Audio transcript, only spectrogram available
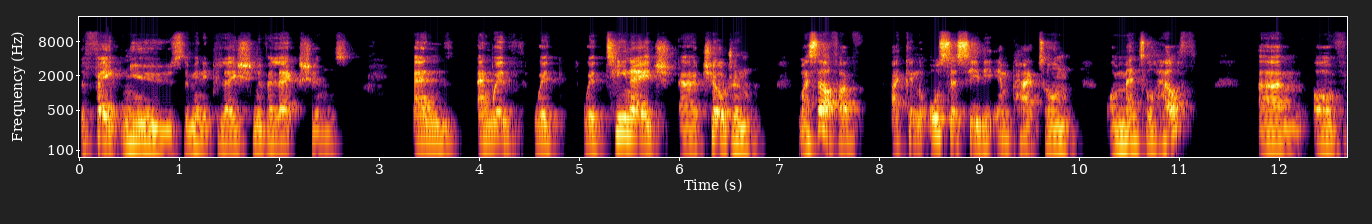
the fake news, the manipulation of elections, and and with with with teenage uh, children myself, I've I can also see the impact on on mental health um, of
